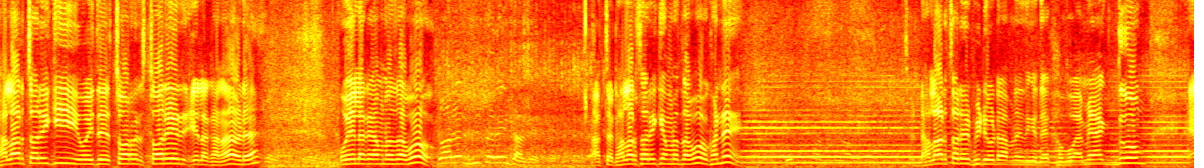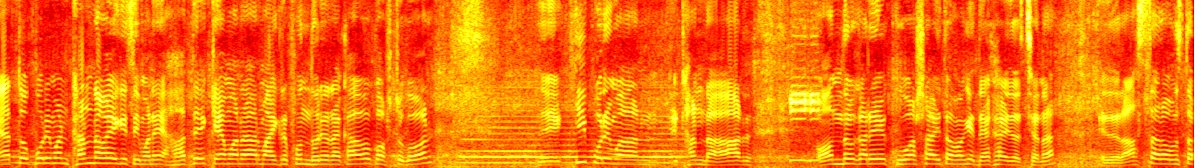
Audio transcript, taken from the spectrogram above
ঢালার চরে কি ওই যে চর চরের এলাকা না ওটা ওই এলাকায় আমরা যাব। আচ্ছা ঢালার চরে কি আমরা যাব ওখানে? ঢালার চরের ভিডিওটা আপনাদেরকে দেখাবো। আমি একদম এত পরিমাণ ঠান্ডা হয়ে গেছি মানে হাতে ক্যামেরা আর মাইক্রোফোন ধরে রাখাও কষ্টকর যে কি পরিমাণ ঠান্ডা। আর অন্ধকারে কুয়াশায় তো আমাকে দেখাই যাচ্ছে না। রাস্তার অবস্থা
